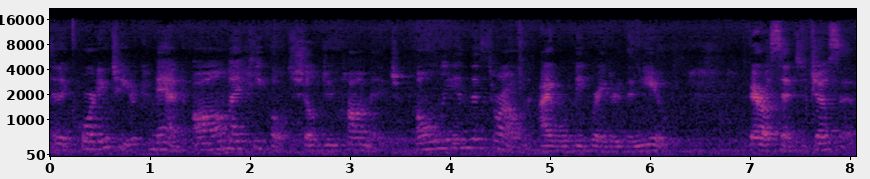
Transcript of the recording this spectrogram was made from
and according to your command, all my people shall do homage. Only in the throne I will be greater than you. Pharaoh said to Joseph,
